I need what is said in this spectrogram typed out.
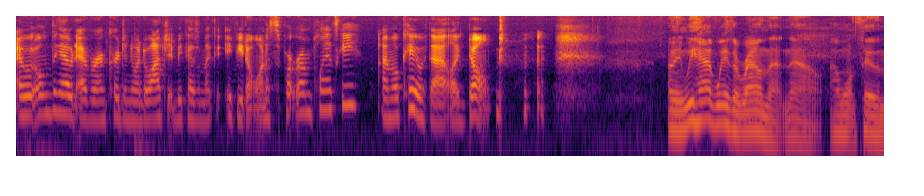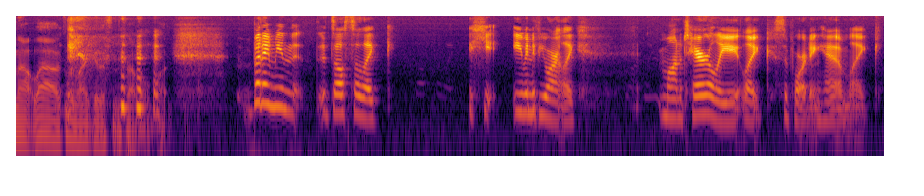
I don't think I would ever encourage anyone to watch it because I'm like, if you don't want to support Roman Polanski, I'm okay with that. Like, don't. I mean, we have ways around that now. I won't say them out loud because it might get us in trouble. But but I mean, it's also like, he, even if you aren't like monetarily like supporting him, like,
